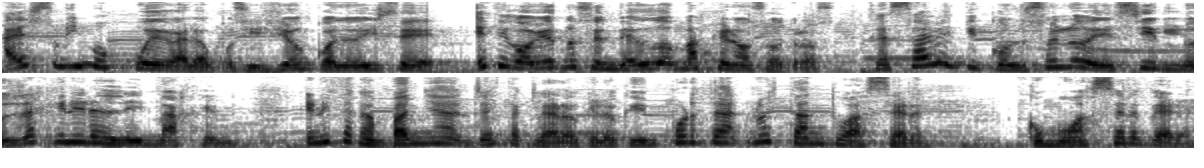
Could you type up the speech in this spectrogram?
a eso mismo juega la oposición cuando dice, este gobierno se endeudó más que nosotros. O sea, saben que con solo decirlo ya generan la imagen. En esta campaña ya está claro que lo que importa no es tanto hacer, como hacer ver,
